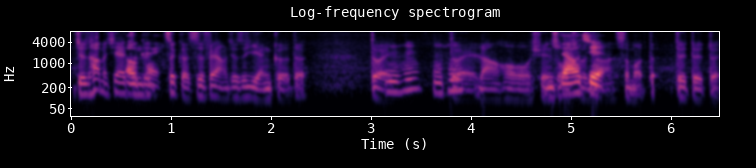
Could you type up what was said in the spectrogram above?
就是他们现在真的这个是非常就是严格的，对，嗯哼，嗯哼，对，然后选手了解。什么的，对对对，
